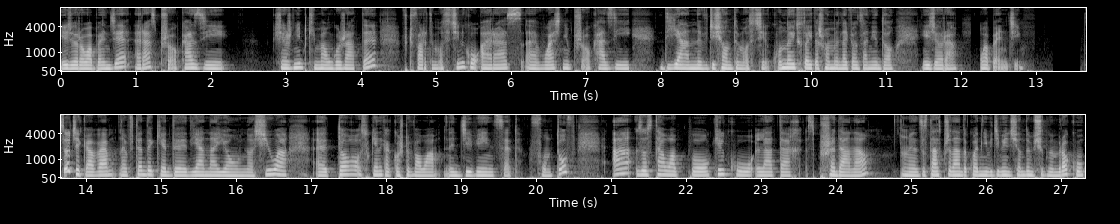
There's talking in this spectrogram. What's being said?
Jezioro Łabędzie. Raz przy okazji księżniczki Małgorzaty w czwartym odcinku, a raz e, właśnie przy okazji Diany w dziesiątym odcinku. No i tutaj też mamy nawiązanie do jeziora Łabędzi. Co ciekawe, wtedy kiedy Diana ją nosiła, e, to sukienka kosztowała 900 funtów, a została po kilku latach sprzedana. E, została sprzedana dokładnie w 1997 roku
